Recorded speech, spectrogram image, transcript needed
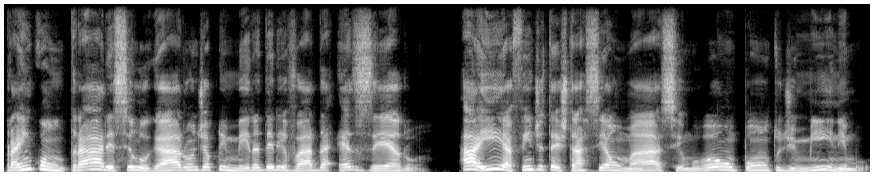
para encontrar esse lugar onde a primeira derivada é zero. Aí, a fim de testar se é um máximo ou um ponto de mínimo,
